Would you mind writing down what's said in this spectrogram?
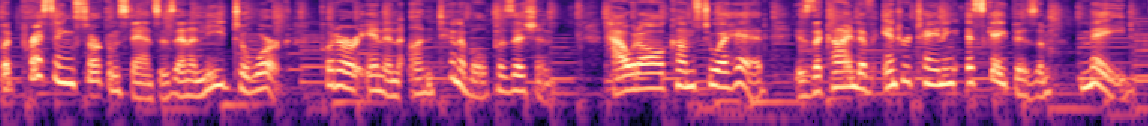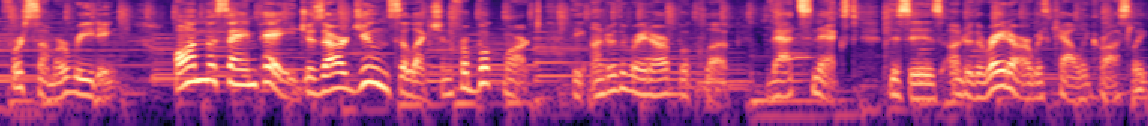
but pressing circumstances and a need to work put her in an untenable position. How it all comes to a head is the kind of entertaining escapism made for summer reading. On the same page is our June selection for Bookmarked, the Under the Radar Book Club. That's next. This is Under the Radar with Callie Crossley.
